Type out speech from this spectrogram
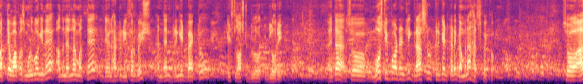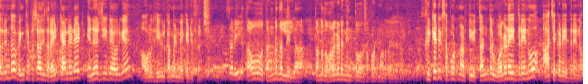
ಮತ್ತೆ ವಾಪಸ್ ಮುಳುಗೋಗಿದೆ. ಅದನ್ನೆಲ್ಲ ಮತ್ತೆ they will have to refurbish and then bring it back to its last glo glory ಆಯಿತಾ? So most importantly grass root cricket ಕಡೆ ಗಮನ ಹರಿಸ್ಬೇಕು. ಸೊ ಆದ್ದರಿಂದ Venkatesh Prasad is the right candidate energy ಇದೆ ಅವ್ರಿಗೆ. ಅವರು he will come and make a difference sir ಈಗ ತಾವು ತಂಡದಲ್ಲಿಲ್ಲ. ತಂಡದ ಹೊರಗಡೆ ನಿಂತು ಸಪೋರ್ಟ್ ಮಾಡ್ತಾ ಇದ್ದಾರೆ? ಕ್ರಿಕೆಟಿಗೆ ಸಪೋರ್ಟ್ ಮಾಡ್ತೀವಿ. ತಂಡದಲ್ಲಿ ಒಳಗಡೆ ಇದ್ರೇನು ಆಚೆ ಕಡೆ ಇದ್ರೇನು.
